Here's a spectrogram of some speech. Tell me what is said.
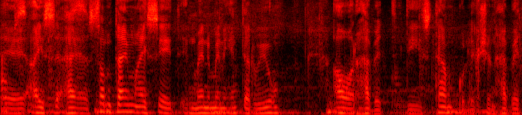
I, I sometimes i said in many many interview our habit, the stamp collection habit,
